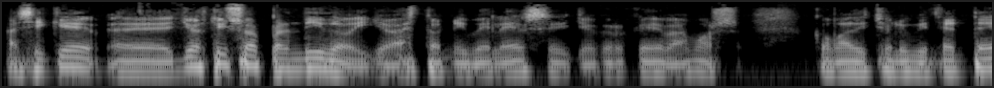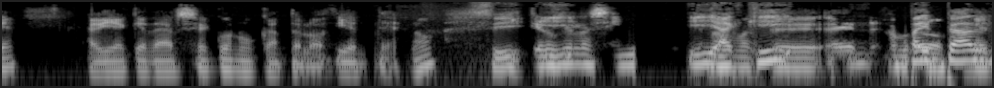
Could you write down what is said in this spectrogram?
Así que eh, yo estoy sorprendido y yo a estos niveles eh, yo creo que vamos, como ha dicho Luis Vicente, había que darse con un canto a los dientes, ¿no? Sí, y, aquí eh, PayPal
